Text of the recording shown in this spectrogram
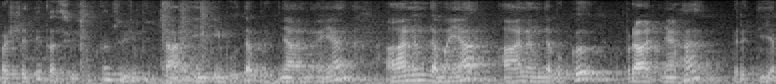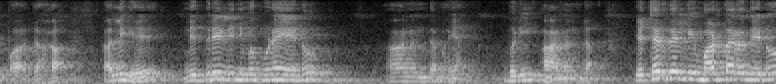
ಪಶ್ಯತಿ ತತ್ ಸುಷುಪ್ತ ಸುಷುಪ್ತಾನ ಏಕೀಭೂತ ಪ್ರಜ್ಞಾನಯ ಆನಂದಮಯ ಆನಂದ ಬುಕ್ ಪ್ರಾಜ್ಞ ತೃತೀಯ ಪಾದ ಅಲ್ಲಿಗೆ ನಿದ್ರೆಯಲ್ಲಿ ನಿಮ್ಮ ಗುಣ ಏನು? ಆನಂದಮಯ, ಬರೀ ಆನಂದ. ಎಚ್ಚರದಲ್ಲಿ ನೀವು ಮಾಡ್ತಾ ಇರೋದೇನು?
